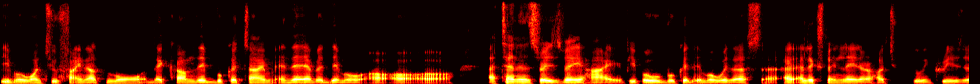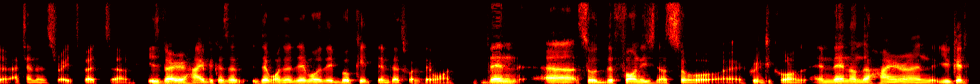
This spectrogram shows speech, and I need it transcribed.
people want to find out more. They come, they book a time, and they have a demo or, or, or attendance rate is very high. People who book a demo with us, uh, I'll explain later how to increase uh, attendance rates, but um, it's very high because they want a demo, they book it, then that's what they want. Then, uh, so the phone is not so uh, critical. And then on the higher end, you get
